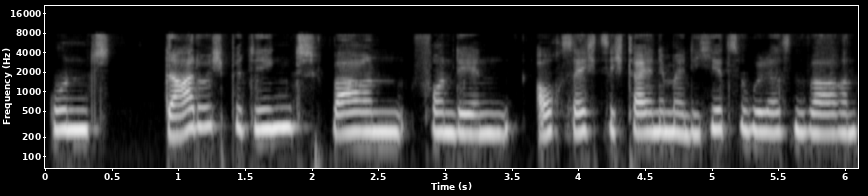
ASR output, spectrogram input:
Und dadurch bedingt waren von den auch 60 Teilnehmern, die hier zugelassen waren,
